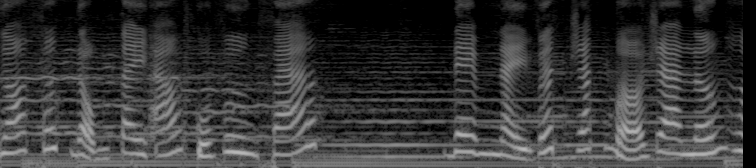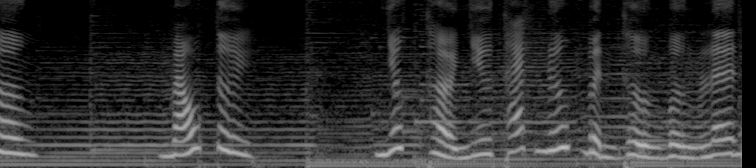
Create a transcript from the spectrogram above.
Gió phất động tay áo của vương phá Đêm này vết rách mở ra lớn hơn. Máu tươi, Nhất thời như thác nước bình thường bừng lên.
